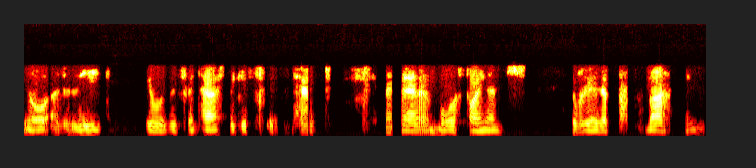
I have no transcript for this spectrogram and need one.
you know, as a league, it would be fantastic if, it had uh, more finance, if we had a marketing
